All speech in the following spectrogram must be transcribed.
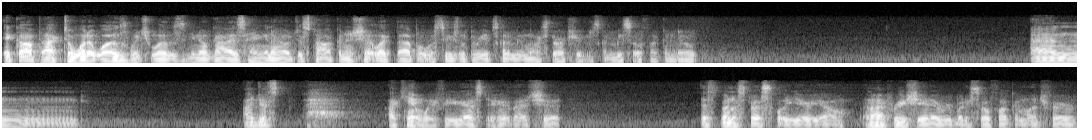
it got back to what it was, which was, you know, guys hanging out, just talking and shit like that, but with season 3 it's to be more structured. It's to be so fucking dope. And I just I can't wait for you guys to hear that shit it's been a stressful year, yo, and I appreciate everybody so fucking much for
